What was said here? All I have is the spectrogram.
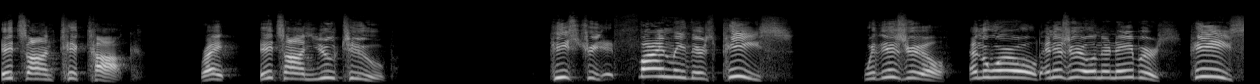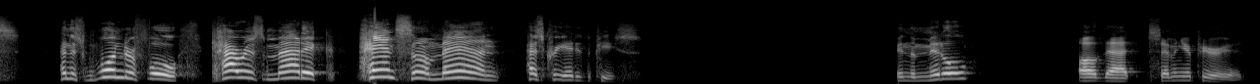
It's on TikTok, right? It's on YouTube. Peace treaty. Finally, there's peace with Israel and the world and Israel and their neighbors. Peace. And this wonderful, charismatic, handsome man has created the peace. In the middle of that seven year period,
